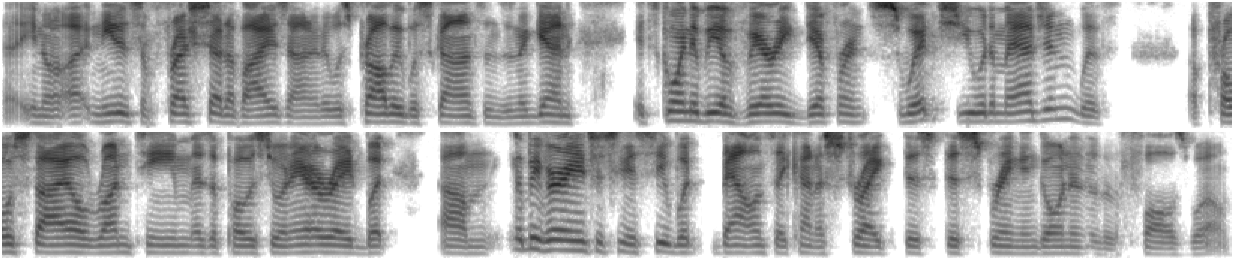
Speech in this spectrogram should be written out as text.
uh, you know, uh, needed some fresh set of eyes on it, it was probably Wisconsin's. And again, it's going to be a very different switch, you would imagine, with a pro style run team as opposed to an air raid. But um, it'll be very interesting to see what balance they kind of strike this this spring and going into the fall as well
